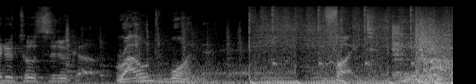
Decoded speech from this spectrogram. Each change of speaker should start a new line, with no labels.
めるとするか
Round one. Fight.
